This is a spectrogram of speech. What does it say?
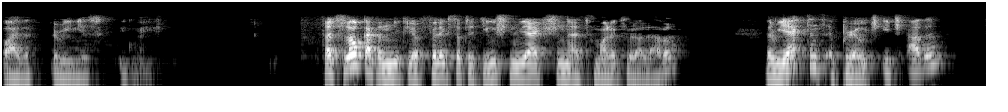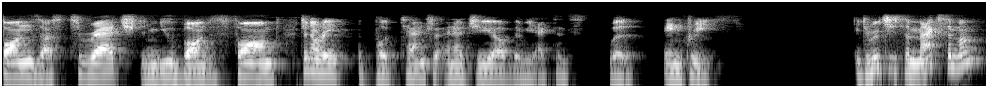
by the Arrhenius equation. Let's look at the nucleophilic substitution reaction at molecular level. The reactants approach each other, bonds are stretched, a new bond is formed. Generally, the potential energy of the reactants will increase. It reaches the maximum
